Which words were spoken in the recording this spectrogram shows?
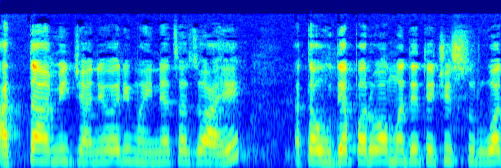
आत्ता आम्ही जानेवारी महिन्याचा जो आहे आता उद्या परवामध्ये त्याची सुरुवात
